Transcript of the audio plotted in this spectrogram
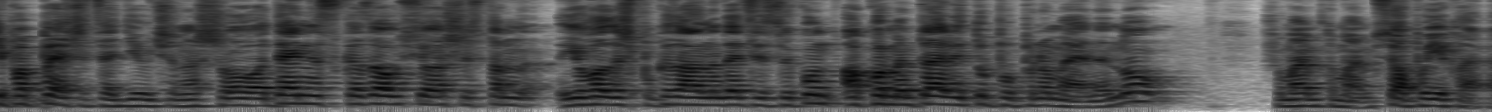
типа пише ця дівчина, що Деніс сказав все, щось там, його лише показали на 10 секунд, а коментарі тупо про мене. Ну, що маємо, то маємо. Все, поїхали.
